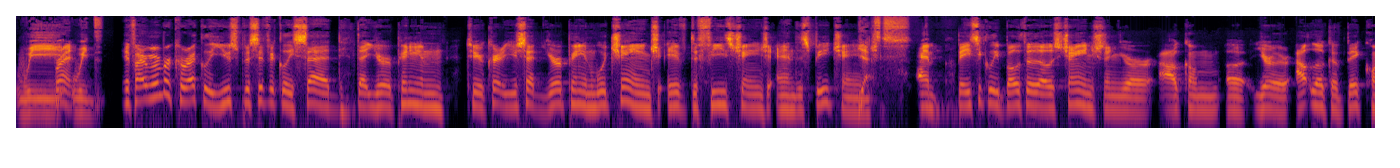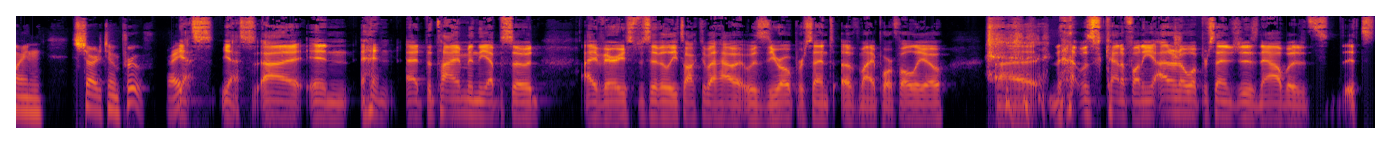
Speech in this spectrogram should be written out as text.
we Brent, we If I remember correctly, you specifically said that your opinion, to your credit, you said your opinion would change if the fees change and the speed change. yes And basically, both of those changed, and your outcome, uh, your outlook of Bitcoin started to improve, right? Yes, yes. Uh, and and at the time in the episode, I very specifically talked about how it was zero percent of my portfolio. Uh, that was kind of funny. I don't know what percentage it is now, but it's it's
